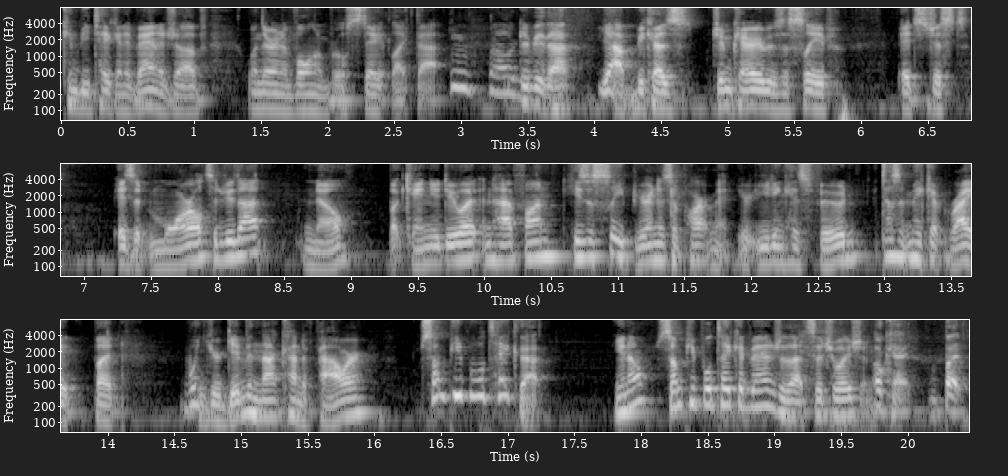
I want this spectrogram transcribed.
can be taken advantage of when they're in a vulnerable state like that. Mm. I'll give you that. Yeah, because Jim Carrey was asleep. It's just, is it moral to do that? No. But can you do it and have fun? He's asleep. You're in his apartment. You're eating his food. It doesn't make it right. But when you're given that kind of power, some people will take that. You know, some people take advantage of that situation. Okay, but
